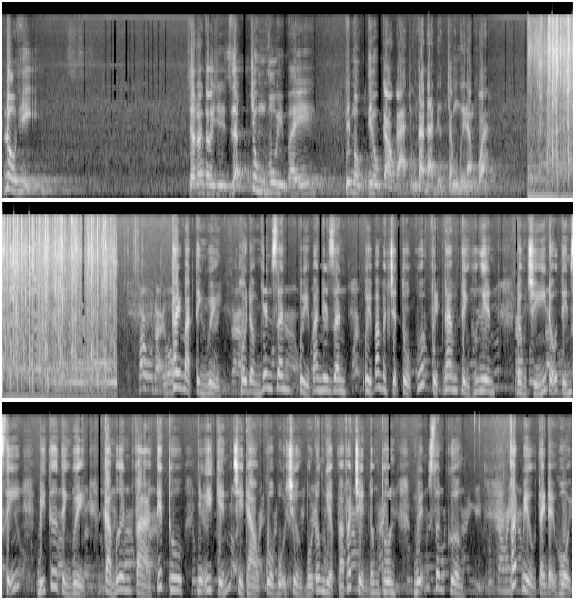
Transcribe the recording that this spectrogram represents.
đô thị. Do đó tôi rất chung vui với cái mục tiêu cao cả chúng ta đạt được trong 10 năm qua. Thay mặt tỉnh ủy, Hội đồng Nhân dân, Ủy ban Nhân dân, Ủy ban Mặt trận Tổ quốc Việt Nam tỉnh Hưng Yên, đồng chí Đỗ Tiến Sĩ, Bí thư tỉnh ủy, cảm ơn và tiếp thu những ý kiến chỉ đạo của Bộ trưởng Bộ Nông nghiệp và Phát triển Nông thôn Nguyễn Xuân Cường. Phát biểu tại đại hội,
